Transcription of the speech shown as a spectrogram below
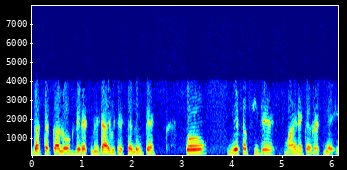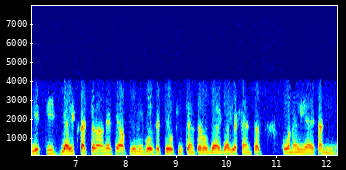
दस टक्का लोग डायरेक्टली डायबिटीज़ से लिंक है। तो ये सब चीज़ें मायने कर रहती है। एक चीज़ या एक फैक्टर आने से आप ये नहीं बोल सकते हो कि कैंसर हो जाएगा या कैंसर होना ही है, ऐसा नहीं है।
